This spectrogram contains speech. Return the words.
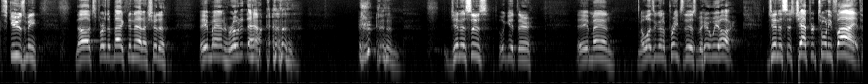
Excuse me. No, it's further back than that. I should have, amen, wrote it down. Genesis, we'll get there. Amen. I wasn't going to preach this, but here we are. Genesis chapter 25.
